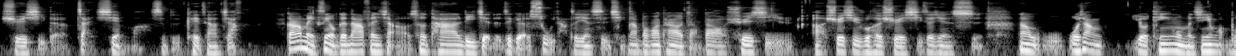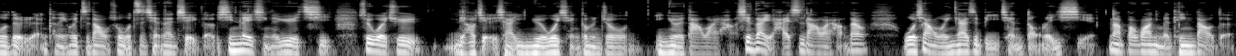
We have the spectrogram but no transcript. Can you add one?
学习的展现嘛，是不是可以这样讲？刚刚 Max 有跟大家分享说他理解的这个素养这件事情，那包括他有讲到学习啊，学习如何学习这件事。那我我想。有听我们新鲜广播的人，可能也会知道，我说我之前在写一个新类型的乐器，所以我也去了解了一下音乐。我以前根本就音乐大外行，现在也还是大外行，但我想我应该是比以前懂了一些。那包括你们听到的，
